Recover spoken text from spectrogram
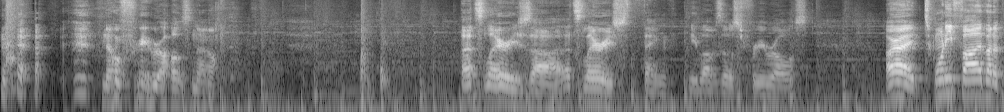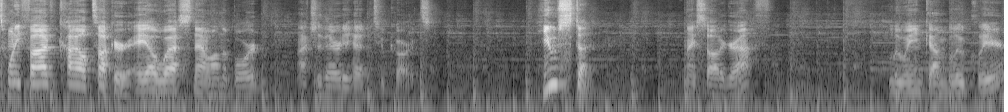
no free rolls, no. That's Larry's, uh, that's Larry's thing. He loves those free rolls. Alright, 25 out of 25, Kyle Tucker, West now on the board. Actually, they already had two cards. Houston. Nice autograph. Blue ink on blue clear.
